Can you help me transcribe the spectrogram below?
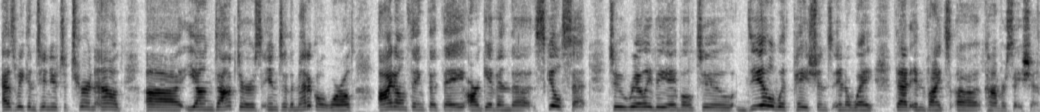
as we continue to turn out uh, young doctors into the medical world. I don't think that they are given the skill set to really be able to deal with patients in a way that invites a conversation.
